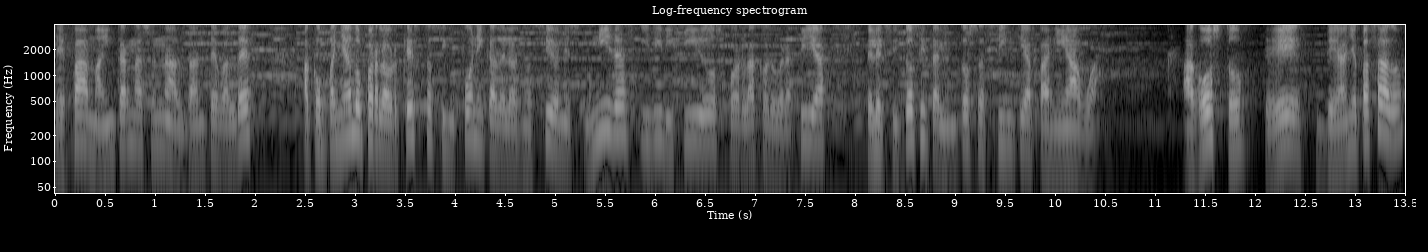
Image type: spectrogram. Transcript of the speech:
de fama internacional Dante Valdés, acompañado por la Orquesta Sinfónica de las Naciones Unidas y dirigidos por la coreografía de la exitosa y talentosa Cintia Paniagua agosto de, año pasado,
